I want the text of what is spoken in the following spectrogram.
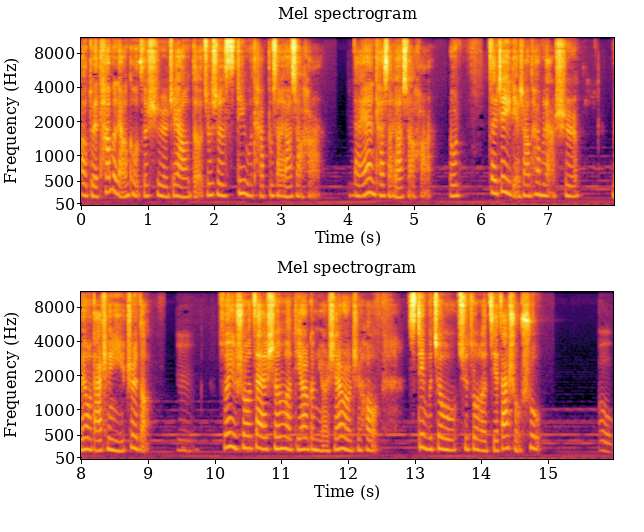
哦，对他们两口子是这样的，就是 Steve 他不想要小孩，Diane 他想要小孩，然后在这一点上他们俩是没有达成一致的，嗯，所以说在生了第二个女儿 Cheryl 之后，Steve 就去做了结扎手术，哦，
